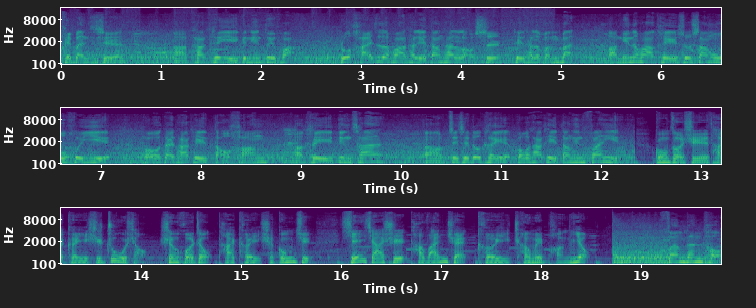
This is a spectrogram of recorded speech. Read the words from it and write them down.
陪伴机器人，啊，它可以跟您对话。如果孩子的话，他可以当他的老师，可以他的玩伴。啊，您的话可以说商务会议，包括带他可以导航，啊，可以订餐，啊，这些都可以。包括他可以当您的翻译。工作时他可以是助手，生活中他可以是工具，闲暇时他完全可以成为朋友。翻跟头。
